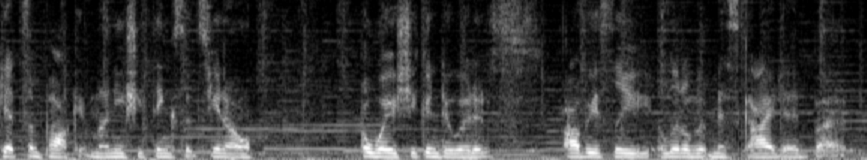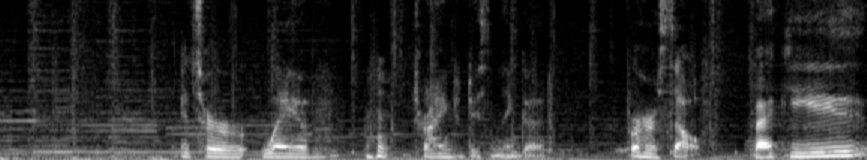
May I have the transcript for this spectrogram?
get some pocket money. She thinks it's, you know, a way she can do it. It's obviously a little bit misguided, but it's her way of trying to do something good for herself. Becky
